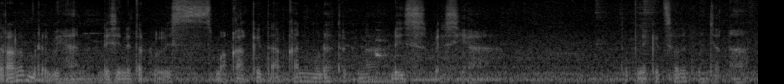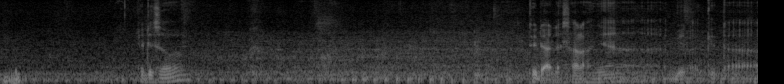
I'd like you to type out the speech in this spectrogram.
terlalu berlebihan. Di sini tertulis maka kita akan mudah terkena dispepsia penyakit sulit mencerna. Jadi so tidak ada salahnya bila kita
